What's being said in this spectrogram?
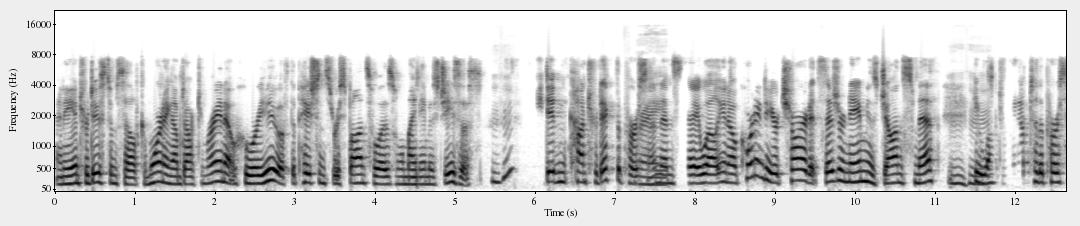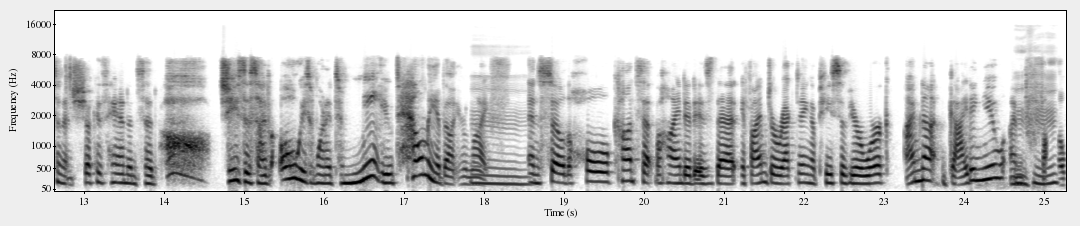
and he introduced himself good morning i'm dr moreno who are you if the patient's response was well my name is jesus mm-hmm. he didn't contradict the person Right. and say, well, you know, according to your chart, it says your name is John Smith. He Mhm. walked right up to the person and shook his hand and said, Oh, Jesus, I've always wanted to meet you. Tell me about your life. Mm. And so the whole concept behind it is that if I'm directing a piece of your work, I'm not guiding you, I'm Mhm. following,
